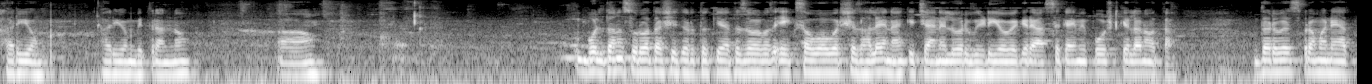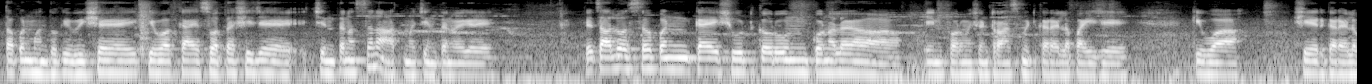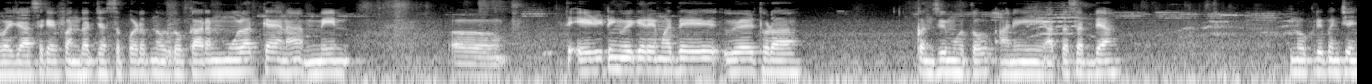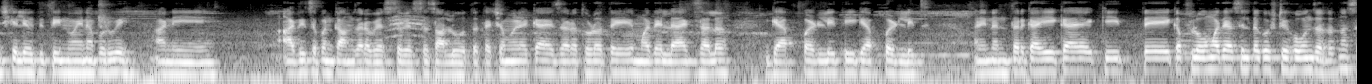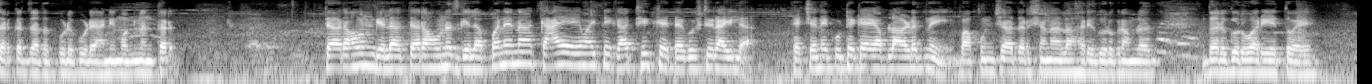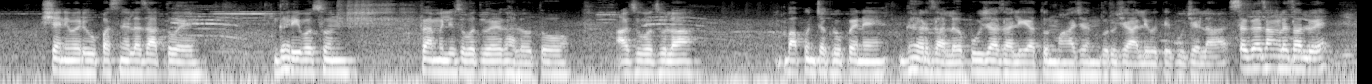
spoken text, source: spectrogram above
हरिओम हरिओम मित्रांनो. बोलताना सुरुवात अशी करतो की आता जवळपास एक सव्वा वर्ष झालं आहे ना की चॅनलवर व्हिडिओ वगैरे असं काही मी पोस्ट केला नव्हता. दरवेळेसप्रमाणे आत्ता पण म्हणतो की विषय किंवा काय स्वतःशी जे चिंतन असतं ना आत्मचिंतन वगैरे ते चालू असतं. पण काय शूट करून कोणाला इन्फॉर्मेशन ट्रान्समिट करायला पाहिजे किंवा शेअर करायला पाहिजे. असं काही फंदात जास्त पडत नव्हतो. कारण मुळात काय आहे ना मेन ते एडिटिंग वगैरेमध्ये वेळ थोडा कन्झ्युम होतो. आणि आता सध्या नोकरी पण चेंज केली होती तीन महिन्यापूर्वी. आणि आधीचं पण काम जरा व्यस्त व्यस्त चालू होतं. त्याच्यामुळे काय जरा थोडं ते मध्ये लॅग झालं. गॅप पडली ती गॅप पडलीच. आणि नंतर काही काय की ते एका फ्लोमध्ये असेल तर गोष्टी होऊन जातात ना. सरकत जातात पुढे पुढे. आणि मग नंतर त्या राहून गेल्या त्या राहूनच गेल्या. पण आहे ना काय आहे माहिती आहे का? ठीक आहे त्या गोष्टी राहिल्या. त्याच्याने कुठे काही आपला अडत नाही. बापूंच्या दर्शनाला हरिगुरुग्रामला दर गुरुवारी येतो आहे शनिवारी उपासनेला जातो आहे घरी बसून फॅमिलीसोबत वेळ घालवतो. आजूबाजूला बापूंच्या कृपेने घर झालं पूजा झाली. यातून महाजन गुरुजी आले होते पूजेला. सगळं चांगलं चालू आहे.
